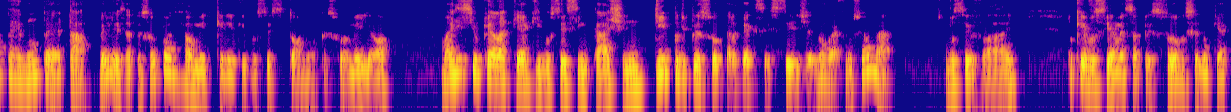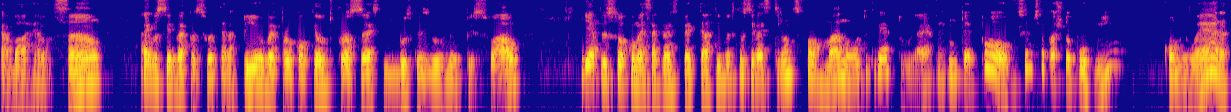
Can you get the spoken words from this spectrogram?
pergunta é, tá, beleza, a pessoa pode realmente querer que você se torne uma pessoa melhor, mas e se o que ela quer é que você se encaixe no tipo de pessoa que ela quer que você seja? Não vai funcionar. Você vai, porque você ama essa pessoa, você não quer acabar a relação, aí você vai para sua terapia ou vai para qualquer outro processo de busca de desenvolvimento pessoal, e a pessoa começa a criar uma expectativa de que você vai se transformar numa outra criatura. Aí a pergunta é, pô, você não se apaixonou por mim? Como eu era?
